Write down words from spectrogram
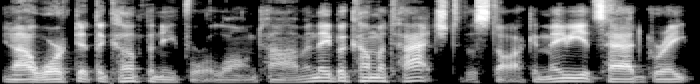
you know, I worked at the company for a long time, and they become attached to the stock, and maybe it's had great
